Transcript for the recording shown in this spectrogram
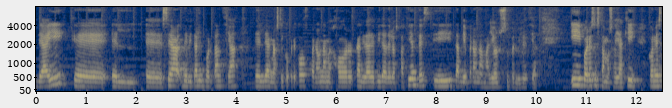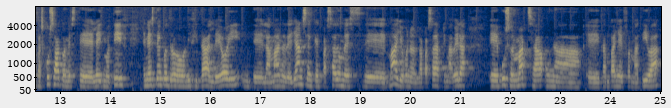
De ahí que eh, sea de vital importancia el diagnóstico precoz para una mejor calidad de vida de los pacientes y también para una mayor supervivencia. Y por eso estamos hoy aquí, con esta excusa, con este leitmotiv, en este encuentro digital de hoy, de la mano de Janssen, que el pasado mes de mayo, bueno, la pasada primavera, eh, puso en marcha una campaña informativa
